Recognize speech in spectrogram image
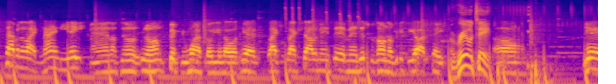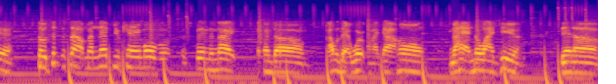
it's happened in like '98, man. I'm, you know, I'm 51, so you know, yeah, like like Charlamagne said, man, this was on a VCR tape. A real tape. Um, yeah. So check this out. My nephew came over to spend the night, and um, I was at work when I got home. And I had no idea that uh,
